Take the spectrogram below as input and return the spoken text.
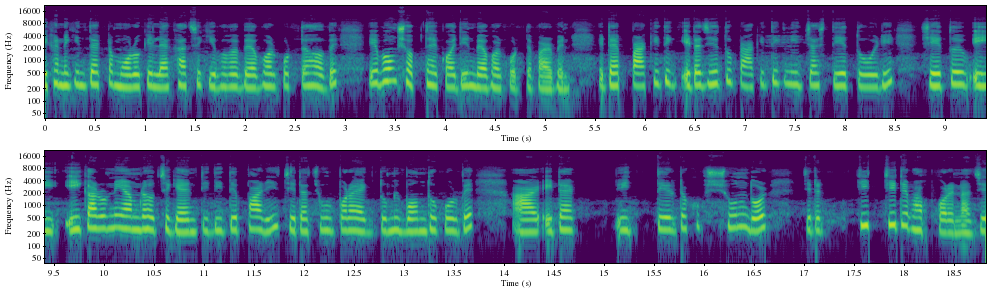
এখানে কিন্তু একটা মোড়কে লেখা আছে কীভাবে ব্যবহার করতে হবে এবং সপ্তাহে কয়দিন ব্যবহার করতে পারবেন। এটা প্রাকৃতিক, এটা যেহেতু প্রাকৃতিক নির্যাস দিয়ে তৈরি, সেহেতু এই এই কারণেই আমরা হচ্ছে গ্যারান্টি দিতে পারি যেটা চুল পড়া একদমই বন্ধ করবে। আর এটা এই তেলটা খুব সুন্দর, যেটা চিটচিটে ভাব করে না, যে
